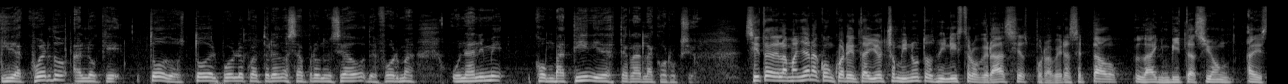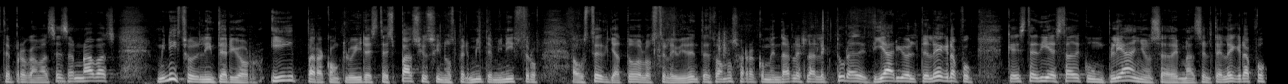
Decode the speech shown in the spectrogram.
y de acuerdo a lo que todos, todo el pueblo ecuatoriano se ha pronunciado de forma unánime, combatir y desterrar la corrupción. Siete de la mañana con 48 minutos. Ministro, gracias por haber aceptado la invitación a este programa. César Navas, ministro del Interior. Y para concluir este espacio, si nos permite, ministro, a usted y a todos los televidentes, vamos a recomendarles la lectura de Diario El Telégrafo, que este día está de cumpleaños. Además, el Telégrafo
